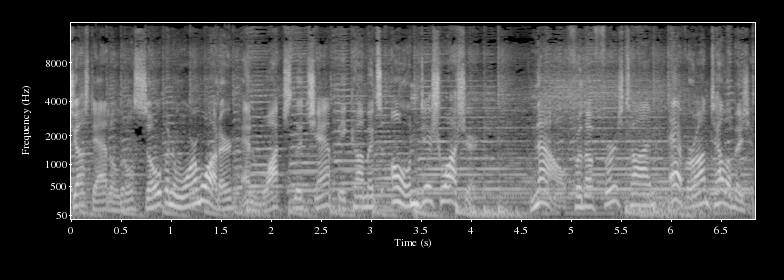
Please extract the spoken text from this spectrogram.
just add a little soap and warm water and watch the Champ become its own dishwasher. Now, for the first time ever on television,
